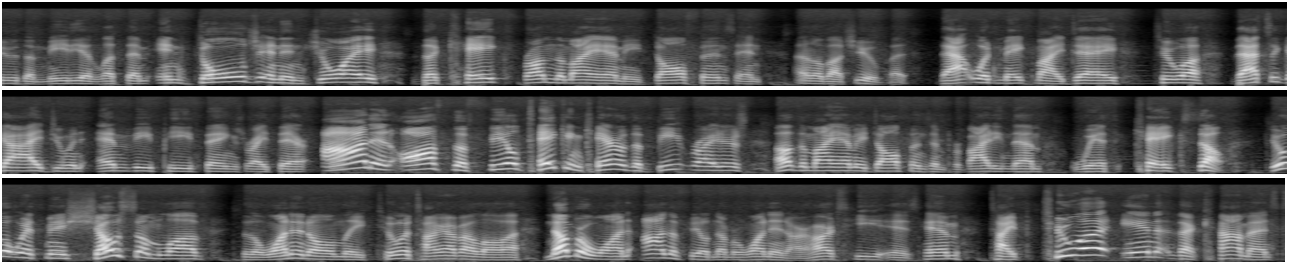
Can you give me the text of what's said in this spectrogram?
to the media and let them indulge and enjoy the cake from the Miami Dolphins. And I don't know about you, but that would make my day. Tua, that's a guy doing MVP things right there, on and off the field, taking care of the beat writers of the Miami Dolphins and providing them with cake. So do it with me. Show some love to the one and only Tua Tagovailoa, number one on the field, number one in our hearts. He is him. Type Tua in the comments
